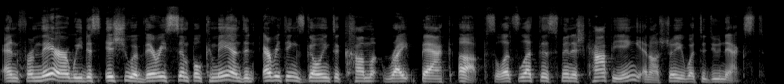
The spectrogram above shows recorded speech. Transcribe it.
And from there, we just issue a very simple command and everything's going to come right back up. So let's let this finish copying and I'll show you what to do next.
